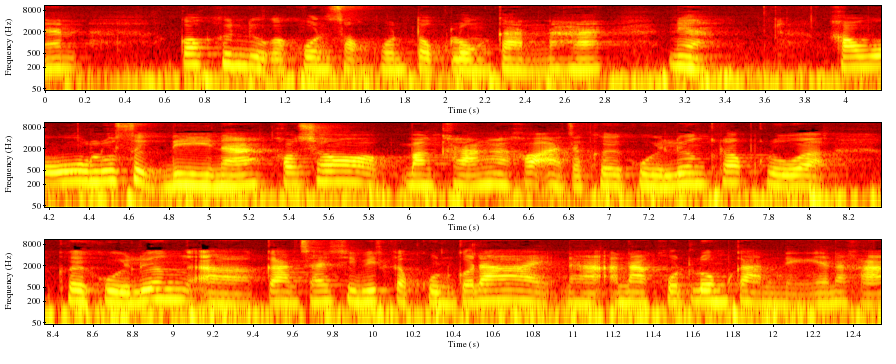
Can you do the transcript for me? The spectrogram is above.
นั่นก็ขึ้นอยู่กับคนสองคนตกลงกันนะคะ เนี่ยเขารู้สึกดีนะเขาชอบบางครั้งอะเขาอาจจะเคยคุยเรื่องครอบครัว เคยคุยเรื่องอการใช้ชีวิตกับคุณก็ได้นะคะอนาคตร่วมกันอย่างเงี้ยนะคะ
